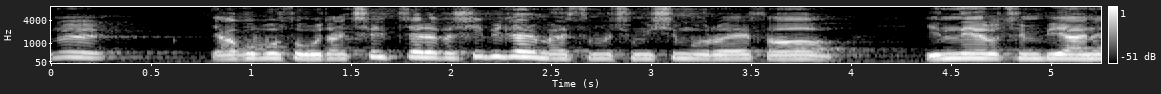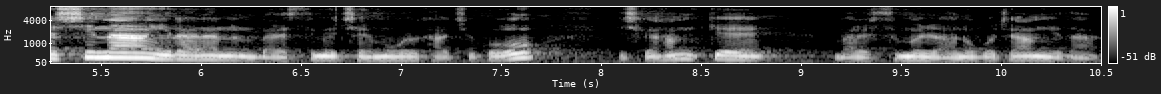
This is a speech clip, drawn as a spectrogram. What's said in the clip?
오늘 야고보서 5장 7절에서 12절 말씀을 중심으로 해서 인내로 준비하는 신앙이라는 말씀의 제목을 가지고 이 시간 함께 말씀을 나누고자 합니다.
